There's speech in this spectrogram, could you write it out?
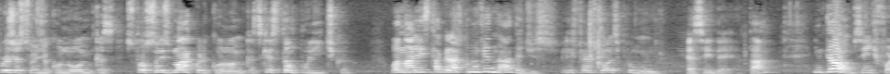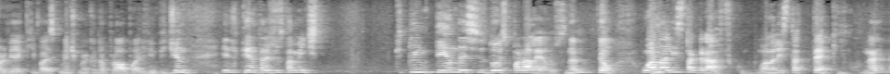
projeções econômicas, situações macroeconômicas, questão política. O analista gráfico não vê nada disso. Ele fecha os olhos para o mundo. Essa ideia, tá? Então, se a gente for ver aqui, basicamente, como é que a prova pode vir pedindo, ele tenta justamente que tu entenda esses dois paralelos, né? Então, o analista gráfico, o analista técnico, né?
